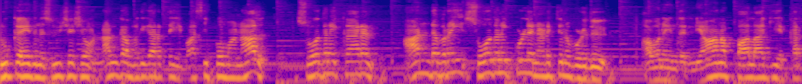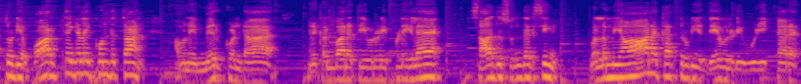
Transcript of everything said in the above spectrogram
லூக்க எழுதின சுவிசேஷம் நான்காம் அதிகாரத்தை வாசிப்போமானால் சோதனைக்காரன் ஆண்டவரை சோதனைக்குள்ளே நடத்தின பொழுது அவனை இந்த ஞானப்பாலாகிய கர்த்துடைய வார்த்தைகளை கொண்டு தான் அவனை மேற்கொண்டார். எனக்கு அன்பான தேவனுடைய பிள்ளைகளை சாது சுந்தர் சிங் வல்லமையான கர்த்தருடைய தேவனுடைய ஊழியக்காரர்.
